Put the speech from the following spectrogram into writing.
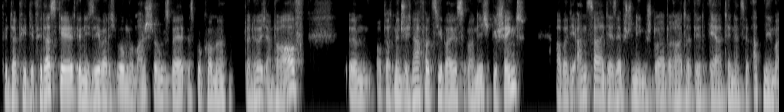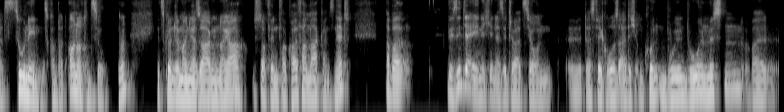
Für das, für das Geld, wenn ich sehe, was ich irgendwo im Anstellungsverhältnis bekomme, dann höre ich einfach auf. Ähm, ob das menschlich nachvollziehbar ist oder nicht, geschenkt. Aber die Anzahl der selbstständigen Steuerberater wird eher tendenziell abnehmen als zunehmen. Das kommt halt auch noch dazu. Ne? Jetzt könnte man ja sagen, na ja, ist doch für den Verkäufermarkt ganz nett. Aber wir sind ja eh nicht in der Situation, äh, dass wir großartig um Kunden buhlen, buhlen müssten, weil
